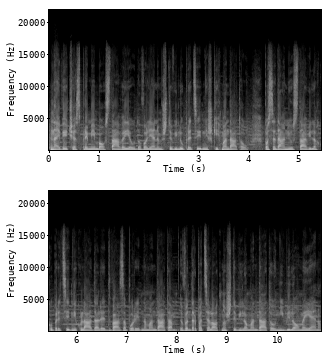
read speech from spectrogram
Največja sprememba ustave je v dovoljenem številu predsedniških mandatov. Po sedanji ustavi lahko predsednik vlada le dva zaporedna mandata, vendar pa celotno število mandatov ni bilo omejeno.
